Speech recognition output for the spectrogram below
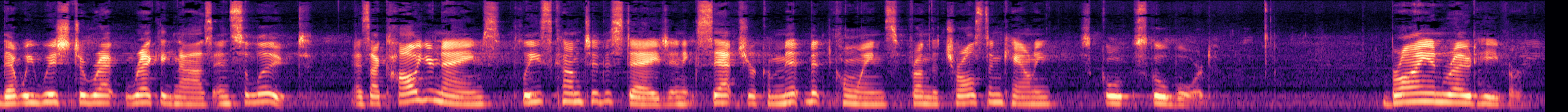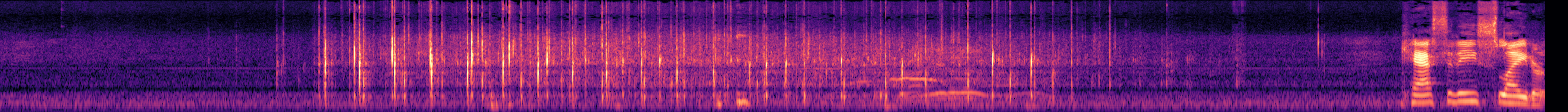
that we wish to rec recognize and salute. As I call your names, please come to the stage and accept your commitment coins from the Charleston County School, Board. Brian Roadheaver. Cassidy Slater.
